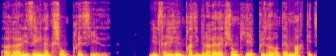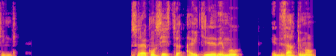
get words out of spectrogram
à réaliser une action précise. Il s'agit d'une pratique de la rédaction qui est plus orientée marketing. Cela consiste à utiliser des mots et des arguments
